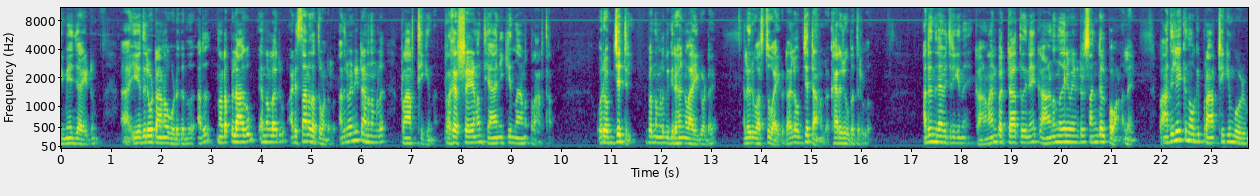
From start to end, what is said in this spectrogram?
ഇമേജായിട്ടും ഏതിലോട്ടാണോ കൊടുക്കുന്നത് അത് നടപ്പിലാകും എന്നുള്ളൊരു അടിസ്ഥാന തത്വമുണ്ടല്ലോ അതിനു വേണ്ടിയിട്ടാണ് നമ്മൾ പ്രാർത്ഥിക്കുന്നത്. പ്രഹർഷേണം ധ്യാനിക്കുന്നതാണ് പ്രാർത്ഥന. ഒരു ഒബ്ജക്റ്റിൽ ഇപ്പം നമ്മൾ വിഗ്രഹങ്ങളായിക്കോട്ടെ അല്ല ഒരു വസ്തു വസ്തുവായിക്കോട്ടെ അതിൽ ഒബ്ജക്റ്റ് ആണല്ലോ ഖരരൂപത്തിലുള്ളത് അതെന്തിനാണ് വെച്ചിരിക്കുന്നത് കാണാൻ പറ്റാത്തതിനെ കാണുന്നതിന് വേണ്ടിയിട്ടൊരു സങ്കല്പമാണ് അല്ലേ? അപ്പം അതിലേക്ക് നോക്കി പ്രാർത്ഥിക്കുമ്പോഴും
